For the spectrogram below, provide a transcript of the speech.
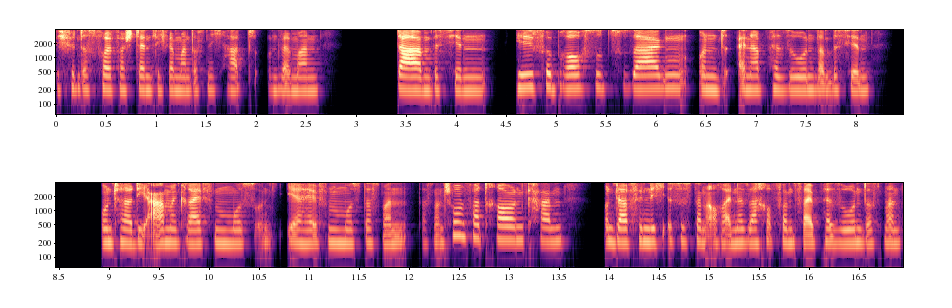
ich finde das voll verständlich, wenn man das nicht hat und wenn man da ein bisschen Hilfe braucht sozusagen und einer Person da ein bisschen unter die Arme greifen muss und ihr helfen muss, dass man, dass man schon vertrauen kann. Und da finde ich, ist es dann auch eine Sache von zwei Personen, dass man,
